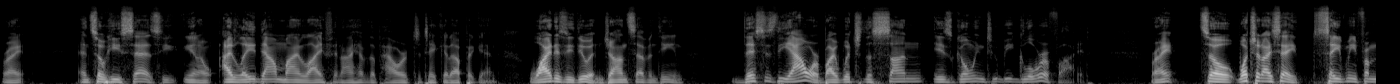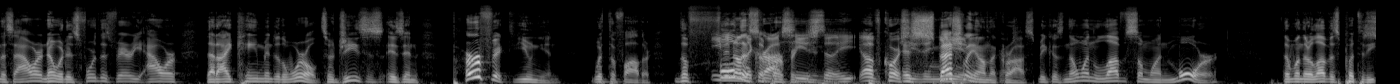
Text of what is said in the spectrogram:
right? And so he says, he, you know, I lay down my life and I have the power to take it up again. Why does he do it? In John 17, this is the hour by which the Son is going to be glorified, right? So what should I say? Save me from this hour? No, it is for this very hour that I came into the world. So Jesus is in perfect union with the Father. The even on the fullness of cross, perfect he's union still he, of course he's in especially on the cross, because no one loves someone more than when their love is put to the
